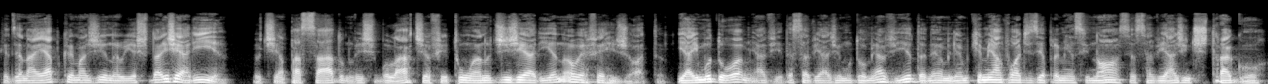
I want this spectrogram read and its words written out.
Quer dizer, na época, imagina, eu ia estudar engenharia. Eu tinha passado no vestibular, tinha feito um ano de engenharia na UFRJ. E aí mudou a minha vida, essa viagem mudou a minha vida, né? Eu me lembro que a minha avó dizia para mim assim: "Nossa, essa viagem te estragou".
